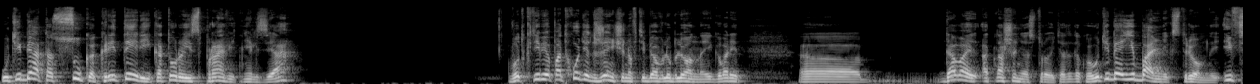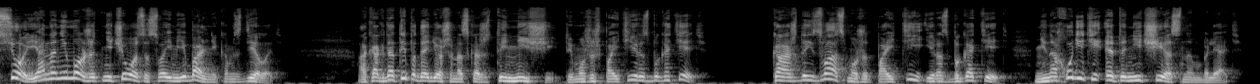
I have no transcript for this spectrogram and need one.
У тебя-то, сука, критерии, которые исправить нельзя. Вот к тебе подходит женщина в тебя влюбленная и говорит, э, давай отношения строить. А ты такой, у тебя ебальник стрёмный. И все, и она не может ничего со своим ебальником сделать. А когда ты подойдешь, она скажет, ты нищий, ты можешь пойти и разбогатеть. Каждый из вас может пойти и разбогатеть. Не находите это нечестным, блядь?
